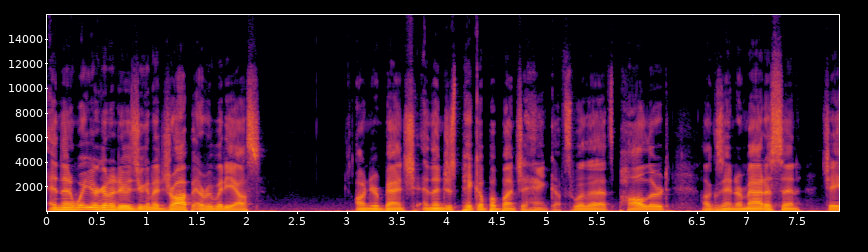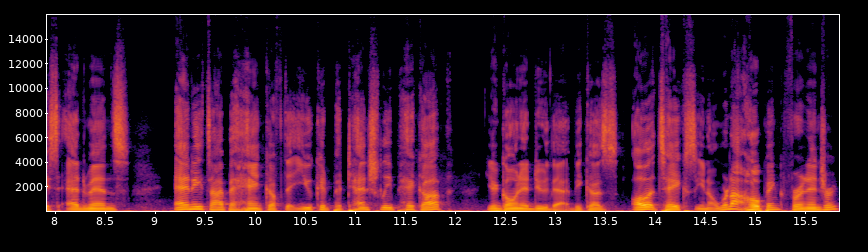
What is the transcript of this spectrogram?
And then what you're gonna do is you're gonna drop everybody else on your bench and then just pick up a bunch of handcuffs, whether that's Pollard, Alexander Mattison, Chase Edmonds, any type of handcuff that you could potentially pick up, you're going to do that because all it takes, you know, we're not hoping for an injury,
